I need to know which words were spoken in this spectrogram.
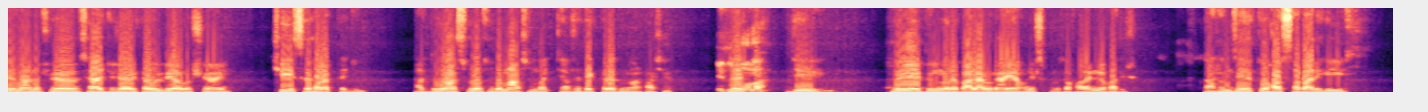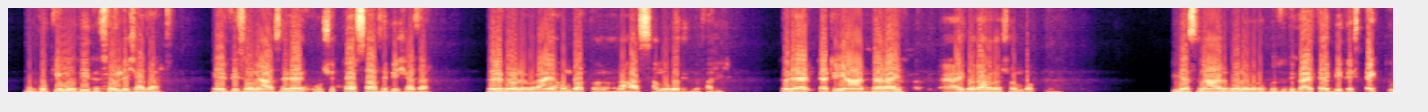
এই মানুষের সাহায্য সহযোগিতা করলে অবশ্যই চিকিৎসা চালাতে যাই। আর দুয়া ছোট ছোট মাসুম বাচ্চা আছে দেখতে পারে দুনার পাশে। এই জন্য না? জি। তো এই দুন ওরা বালা করে আমি এখন স্কুলে তো ফেলাই না পারিস। কারণ যেহেতু খরচা বাড়ি গিয়ে কিনো দিতে চল্লিশ হাজার। এর পিছনে আছে ওষুধ খরচা আছে বিশ হাজার। তাহলে মনে করো আমি এখন বর্তমানে হলো হাত সামো করে দিতে পারি তাহলে একটা টিয়া আর দ্বারাই আয় করা হলো সম্ভব না। ঠিক আছে না? আর মনে করো যদি বাইরে থাকে বিদেশ থাকতো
